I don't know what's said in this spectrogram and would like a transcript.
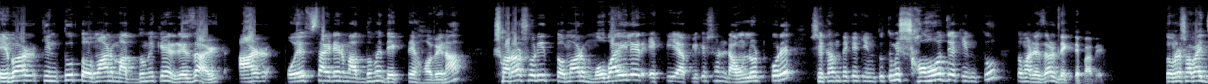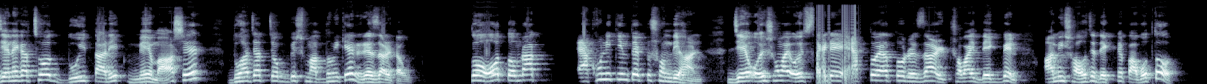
এবার কিন্তু তোমার মাধ্যমিকের রেজাল্ট আর ওয়েবসাইটের মাধ্যমে দেখতে হবে না। সরাসরি তোমার মোবাইলের একটি অ্যাপ্লিকেশন ডাউনলোড করে সেখান থেকে কিন্তু তুমি সহজে কিন্তু তোমার রেজাল্ট দেখতে পাবে। তোমরা সবাই জেনে গেছো, দুই তারিখ মে মাসে দু হাজার চব্বিশ মাধ্যমিকের রেজাল্ট আউট তো তোমরা এখনই কিন্তু একটু সন্দিহান যে ওই সময় ওয়েবসাইটে এত এত রেজাল্ট সবাই দেখবেন। আমি সহজে দেখতে পাবো তো?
